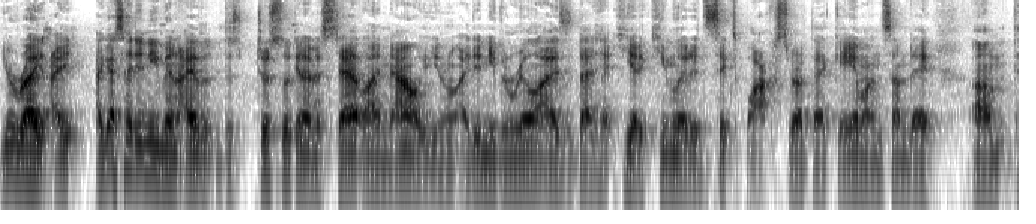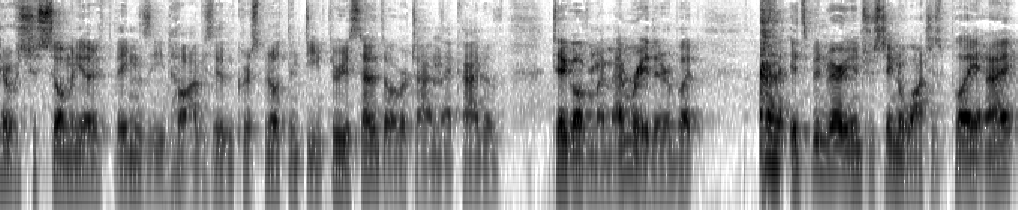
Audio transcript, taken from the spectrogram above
you're right. I, I guess I didn't even I just just looking at a stat line now. You know, I didn't even realize that he had accumulated six blocks throughout that game on Sunday. Um, there was just so many other things. You know, obviously the Khris Middleton deep three to to overtime that kind of take over my memory there. But it's been very interesting to watch his play, and I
